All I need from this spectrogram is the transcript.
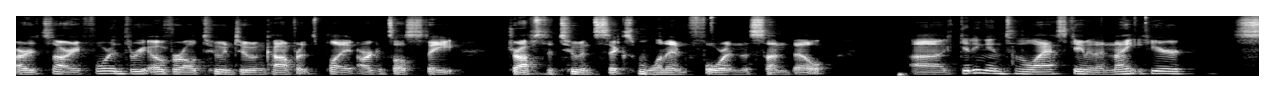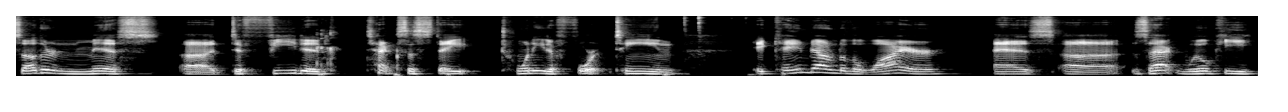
Or sorry, four and three overall, two and two in conference play. Arkansas State drops to two and six, one and four in the Sun Belt. Uh, getting into the last game of the night here, Southern Miss uh, defeated Texas State 20 to 14. It came down to the wire as uh, Zach Wilcke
